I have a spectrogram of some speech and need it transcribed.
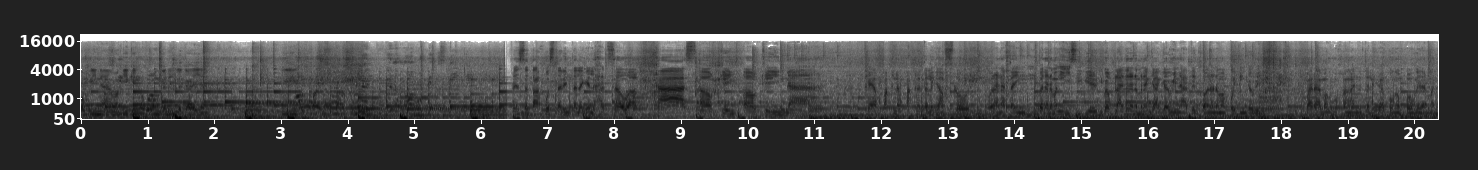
Okay na. Magiging bongga na yung lagayan. Ipak na pa. Friends, natapos na rin talaga lahat sa wakas. Okay, okay na. Kaya pak na pak na talaga ang flooring. Wala na tayong, iba na namang iisipin, ibang plano na naman ang gagawin natin kung ano naman pwedeng gawin para magmukhang ano talaga, bonggang-bongga naman.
